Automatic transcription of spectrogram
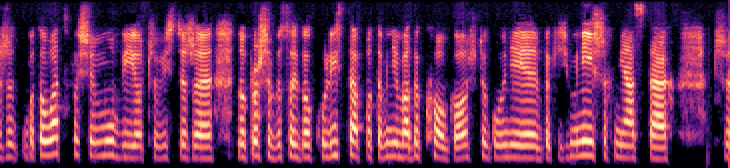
że, bo to łatwo się mówi oczywiście, że no proszę wysłać do okulista, potem nie ma do kogo, szczególnie w jakichś mniejszych miastach, czy,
